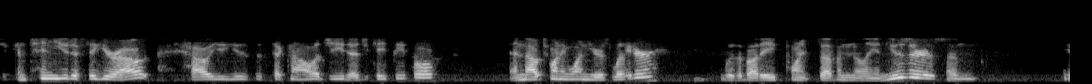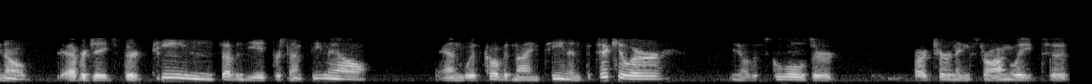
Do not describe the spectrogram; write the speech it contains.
to continue to figure out how you use this technology to educate people. And now, 21 years later, with about 8.7 million users and, you know, average age 13, 78% female, and with COVID-19 in particular, you know, the schools are are turning strongly to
